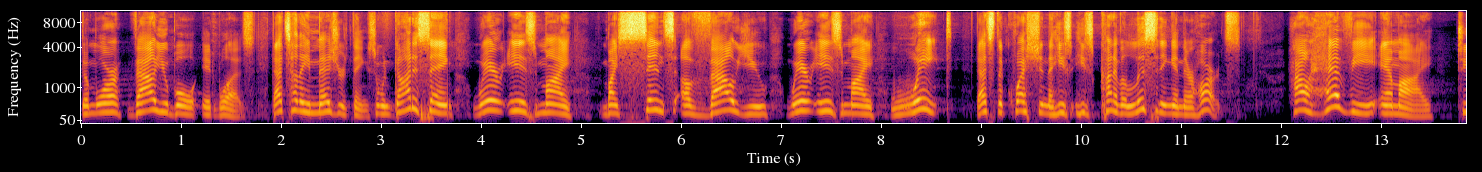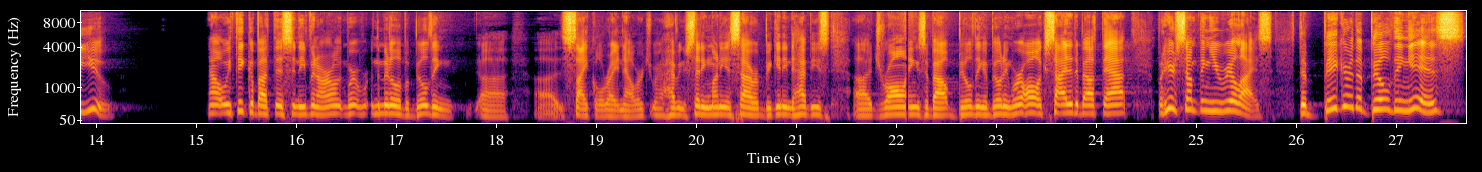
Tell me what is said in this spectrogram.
the more valuable it was. That's how they measured things. So when God is saying, Where is my, my sense of value? Where is my weight? That's the question that he's, he's kind of eliciting in their hearts. How heavy am I to you? Now, we think about this, and even our own, we're in the middle of a building uh, uh, cycle right now. We're, we're, having setting money aside. We're beginning to have these uh, drawings about building a building. We're all excited about that. But here's something you realize: the bigger the building is,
